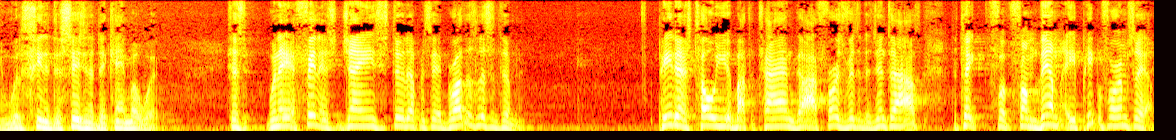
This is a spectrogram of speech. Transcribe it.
And we'll see the decision that they came up with. It says, when they had finished, James stood up and said, Brothers, listen to me. Peter has told you about the time God first visited the Gentiles to take from them a people for himself.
